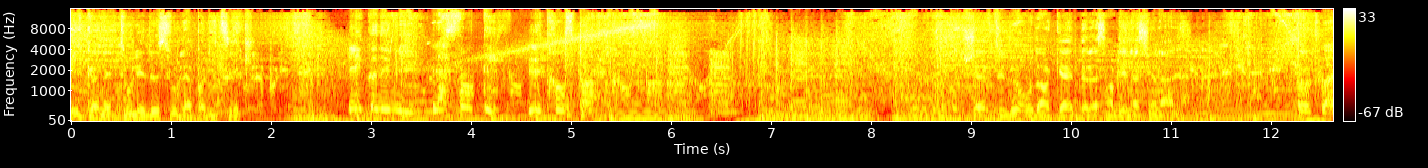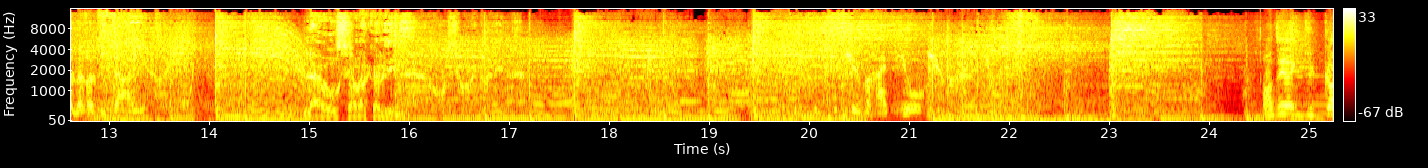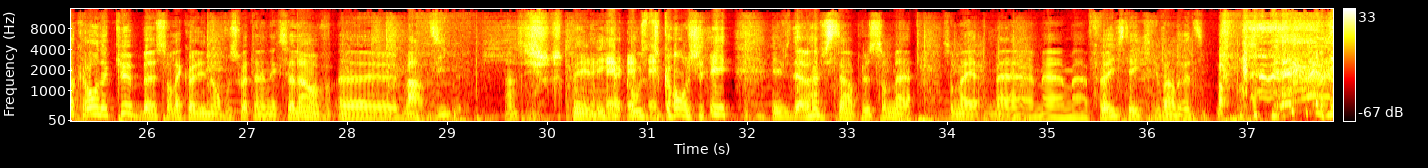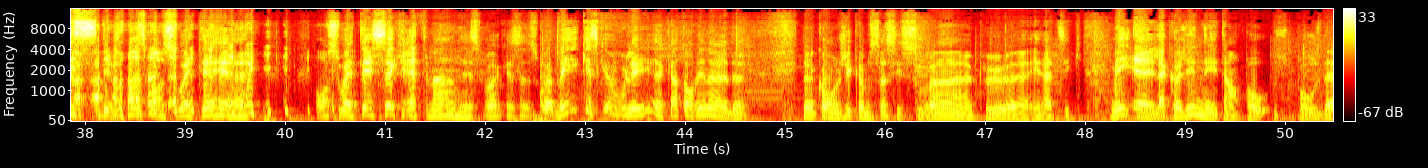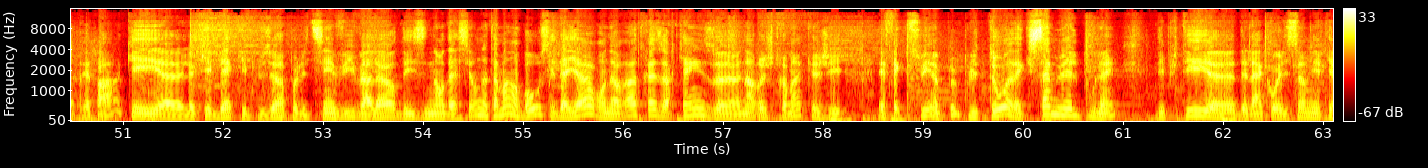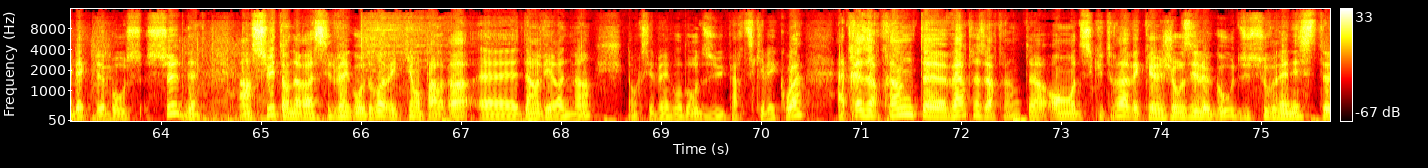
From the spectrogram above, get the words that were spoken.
Il connaît tous les dessous de la politique. L'économie, la santé, le transport. Chef du bureau d'enquête de l'Assemblée nationale. Antoine Robitaille. Là-haut sur la colline. Cube Radio. En direct du Cochon de Cube sur la colline, on vous souhaite un excellent euh, mardi. Hein, je suis mêlé à cause du congé, évidemment. Puis c'était en plus sur ma sur ma, ma, ma, ma feuille, c'était écrit vendredi. Bon. Décidément, ce qu'on souhaitait. euh, On souhaitait secrètement, n'est-ce pas, que ce soit. Mais qu'est-ce que vous voulez? Quand on vient d'un- congé comme ça, c'est souvent un peu euh, erratique. Mais euh, la colline est en pause, pause d'après Pâques, et euh, le Québec et plusieurs politiciens vivent à l'heure des inondations, notamment en Beauce. Et d'ailleurs, on aura à 13h15 euh, un enregistrement que j'ai effectué un peu plus tôt avec Samuel Poulain, député euh, de la coalition Avenir Québec de Beauce-Sud. Ensuite, on aura Sylvain Gaudreau avec qui on parlera euh, d'environnement. Donc, Sylvain Gaudreau du Parti québécois. À 13h30, euh, vers 13h30, euh, on discutera avec José Legault du souverainiste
